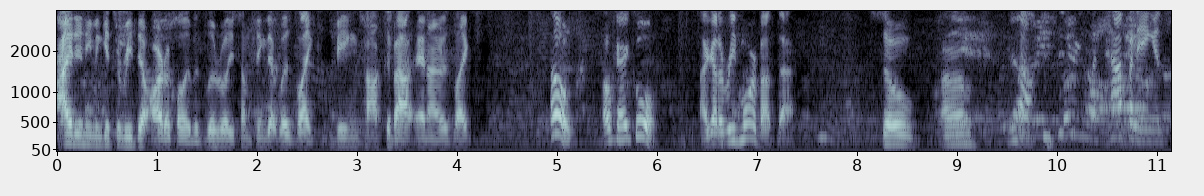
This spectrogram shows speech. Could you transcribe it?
I, I didn't even get to read the article. It was literally something that was like being talked about and i was like oh okay cool. I got to read more about that. So um yeah. Well, considering what's happening, it's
